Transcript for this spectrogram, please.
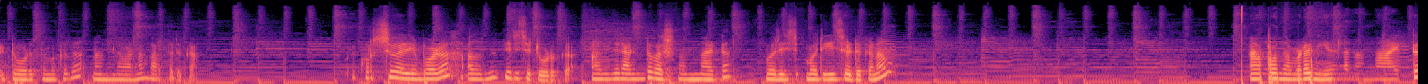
ഇട്ട് കൊടുത്ത് നമുക്കിത് നല്ലവണ്ണം വറുത്തെടുക്കാം. കുറച്ച് കഴിയുമ്പോൾ അതൊന്ന് തിരിച്ചിട്ട് കൊടുക്കുക. അതിന്റെ രണ്ട് വശം നന്നായിട്ട് മൊരിച്ച് മൊരിയിച്ചെടുക്കണം അപ്പോൾ നമ്മുടെ മീനെല്ലാം നന്നായിട്ട്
